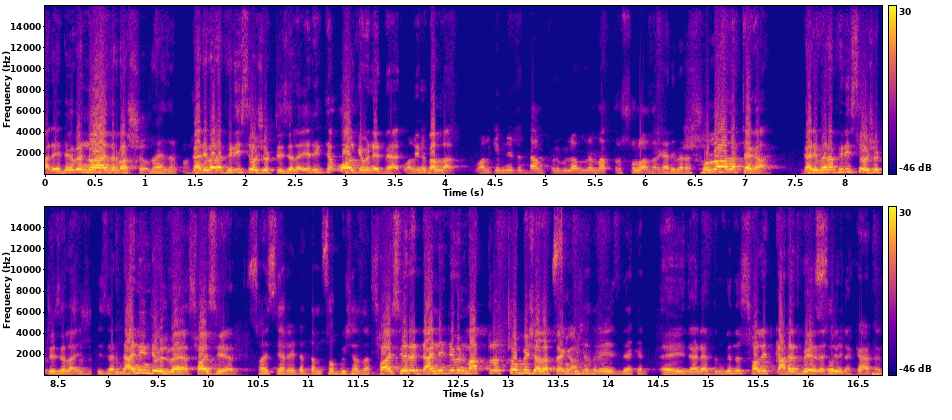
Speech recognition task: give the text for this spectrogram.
আর এটা হবে নয় হাজার পাঁচশো। নয় হাজার পাঁচশো। গাড়ি ভাড়া ফিরিস চৌষট্টি জেলা এদিকটা অল ক্যাবিনেট ভ্যাট তিন পাল্লা ওয়াল ক্যাবিনেটের দাম পড়বে আপনার মাত্র ষোলো হাজার গাড়ি ভাড়া। ষোলো হাজার টাকা। গাড়ি ভাড়া ফিরিস চৌষট্টি জেলায়। ডাইনিং টেবিল ভাইয়া ছয় চেয়ার ছয় চেয়ার এটার দাম চব্বিশ হাজার। ছয় চেয়ারের ডাইনিং টেবিল মাত্র চব্বিশ হাজার টাকা। এই দেখেন। এই দেন একদম কিন্তু সলিড কাঠের পেয়ে যাচ্ছে কাঠের,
